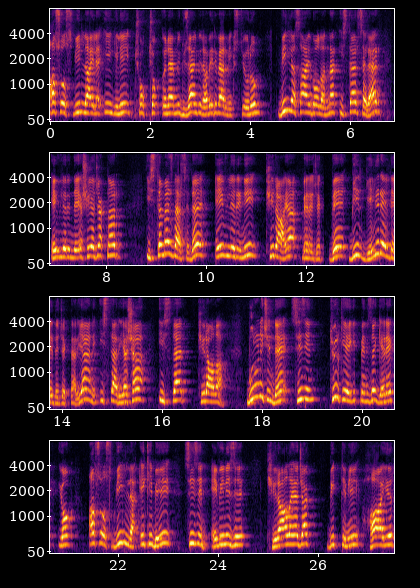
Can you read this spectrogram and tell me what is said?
Asos Villa ile ilgili çok çok önemli güzel bir haberi vermek istiyorum. Villa sahibi olanlar isterseler evlerinde yaşayacaklar. İstemezlerse de evlerini kiraya verecek ve bir gelir elde edecekler. Yani ister yaşa ister kirala. Bunun için de sizin Türkiye'ye gitmenize gerek yok. Asos Villa ekibi sizin evinizi kiralayacak. Bitti mi? Hayır.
